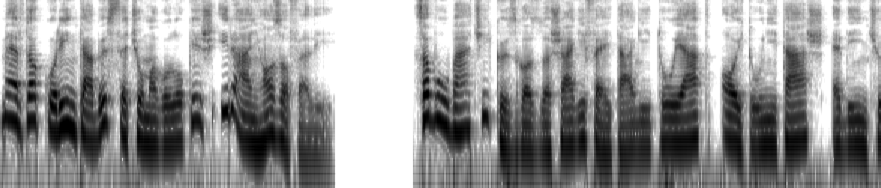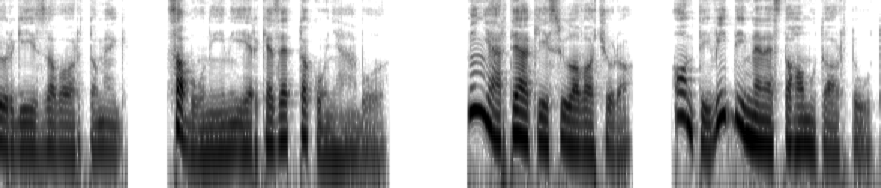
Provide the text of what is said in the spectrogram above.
mert akkor inkább összecsomagolok és irány hazafelé. Szabó bácsi közgazdasági fejtágítóját ajtónyitás edénycsörgés zavarta meg. Szabó néni érkezett a konyhából. Mindjárt elkészül a vacsora. Anti, vidd innen ezt a hamutartót.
